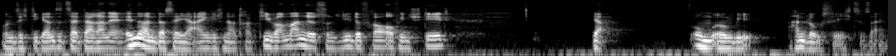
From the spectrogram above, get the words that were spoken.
und sich die ganze Zeit daran erinnern, dass er ja eigentlich ein attraktiver Mann ist und jede Frau auf ihn steht. Ja, um irgendwie handlungsfähig zu sein.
